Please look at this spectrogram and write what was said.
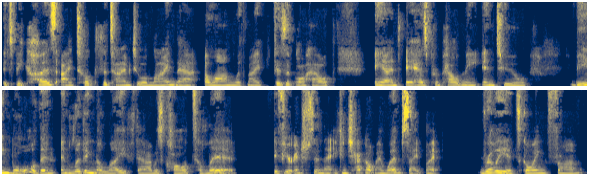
It's because I took the time to align that along with my physical health. And it has propelled me into being bold and, and living the life that I was called to live. If you're interested in that, you can check out my website. But really, it's going from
